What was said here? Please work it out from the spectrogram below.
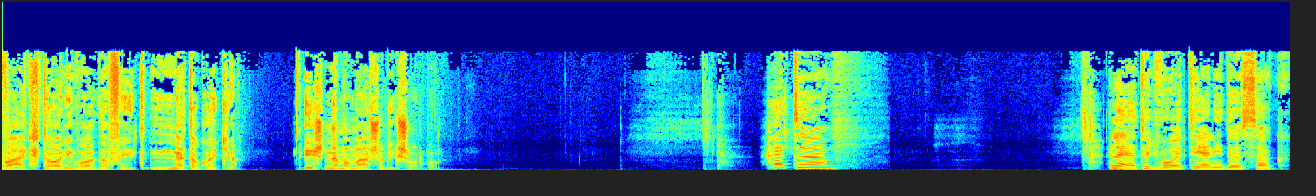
vágyta a Rivalda fét. Ne tagadja. És nem a második sorban. Hát lehet, hogy volt ilyen időszak.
